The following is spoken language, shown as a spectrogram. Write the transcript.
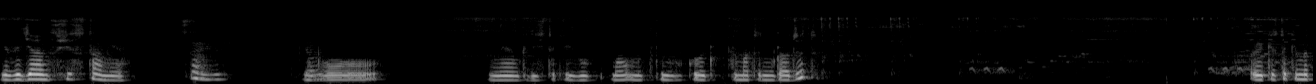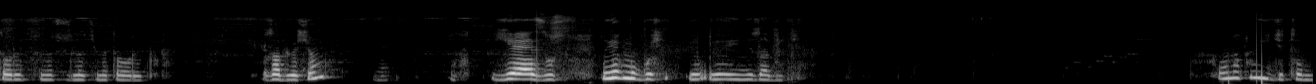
Ja wiedziałem co się stanie. Skąd wiesz? No bo miałem kiedyś takiego, mam takiego kolegę, który ma ten gadżet. A jak jest taki meteoryt, to znaczy, że leci meteoryt. Zabiłeś ją? Nie. Jezus! No jak mogłeś ją- jej nie zabić? Ona tu idzie, ten.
